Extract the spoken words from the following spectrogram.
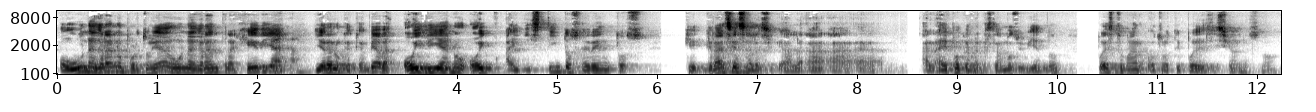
o una gran oportunidad o una gran tragedia y era lo que cambiaba. Hoy día no, hoy hay distintos eventos que gracias a la, a, la, época en la que estamos viviendo puedes tomar otro tipo de decisiones, ¿no?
